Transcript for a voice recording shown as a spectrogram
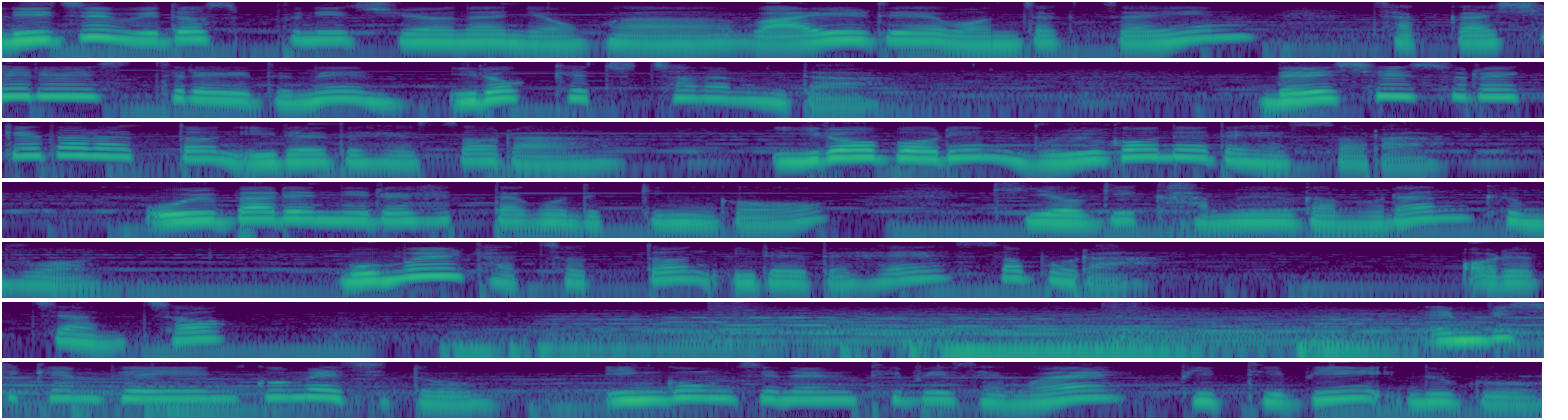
리즈 위더스푼이 주연한 영화 와일드의 원작자인 작가 셰릴 스트레이드는 이렇게 추천합니다. 내 실수를 깨달았던 일에 대해 써라. 잃어버린 물건에 대해 써라. 올바른 일을 했다고 느낀 거, 기억이 가물가물한 그 무엇, 몸을 다쳤던 일에 대해 써보라. 어렵지 않죠? MBC 캠페인 꿈의 지도, 인공지능 TV 생활, B tv 누구,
